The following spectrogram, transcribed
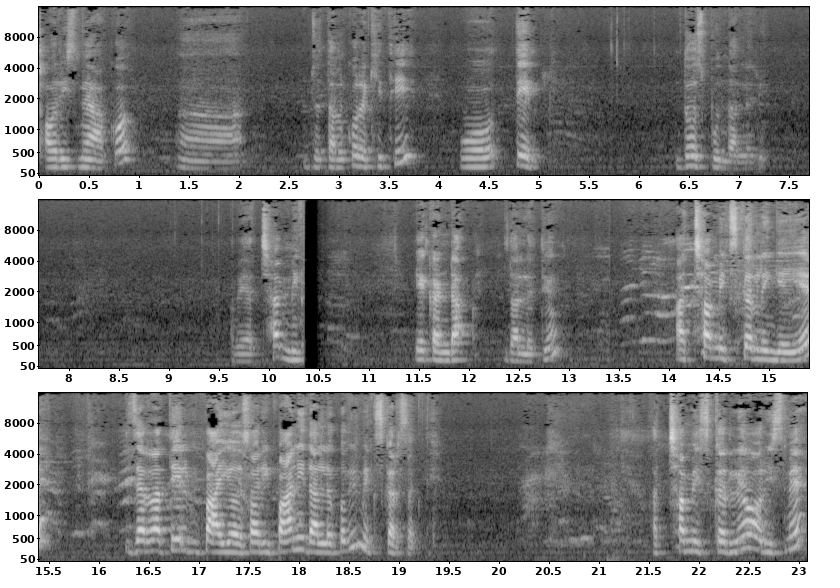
और इसमें आपको जो तल को रखी थी, वो तेल, दो स्पून डाल रही अभी अच्छा मिक्स एक अंडा डाल लेती हूँ। अच्छा मिक्स कर लेंगे ये। ज़रा तेल पाई सॉरी पानी डालने को भी मिक्स कर सकते अच्छा मिक्स कर लें और इसमें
